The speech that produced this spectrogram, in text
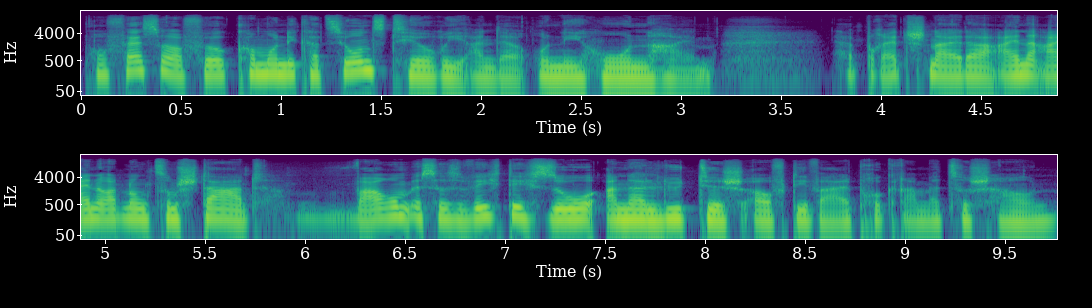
Professor für Kommunikationstheorie an der Uni Hohenheim. Herr Brettschneider, eine Einordnung zum Start. Warum ist es wichtig, so analytisch auf die Wahlprogramme zu schauen?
